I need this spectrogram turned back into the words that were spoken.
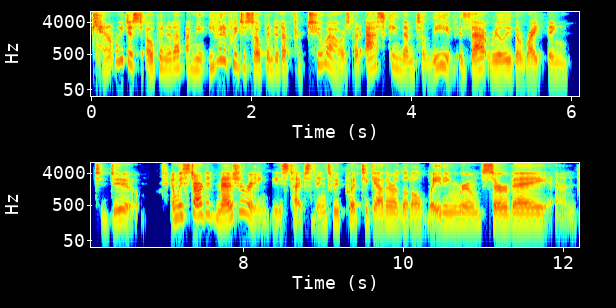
can't we just open it up? I mean, even if we just opened it up for two hours, but asking them to leave, is that really the right thing to do? And we started measuring these types of things. We put together a little waiting room survey, and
